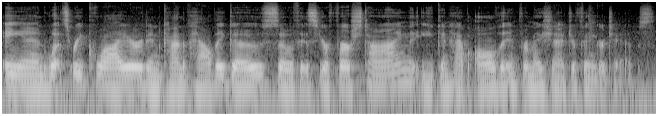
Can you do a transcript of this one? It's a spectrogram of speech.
and what's required and kind of how they go. So if it's your first time, you can have all the information at your fingertips.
